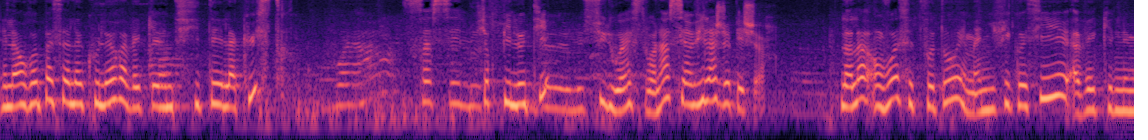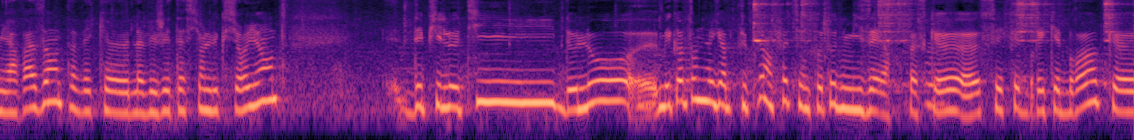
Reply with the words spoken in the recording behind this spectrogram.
Et là, on repasse à la couleur avec une cité lacustre. Voilà, ça c'est le, Sur le sud-ouest. Voilà, c'est un village de pêcheurs. Là, là, on voit cette photo est magnifique aussi, avec une lumière rasante, avec euh, de la végétation luxuriante, des pilotis, de l'eau. Euh, mais quand on y regarde plus près, en fait, c'est une photo de misère parce que euh, c'est fait de briques et de broc. euh,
